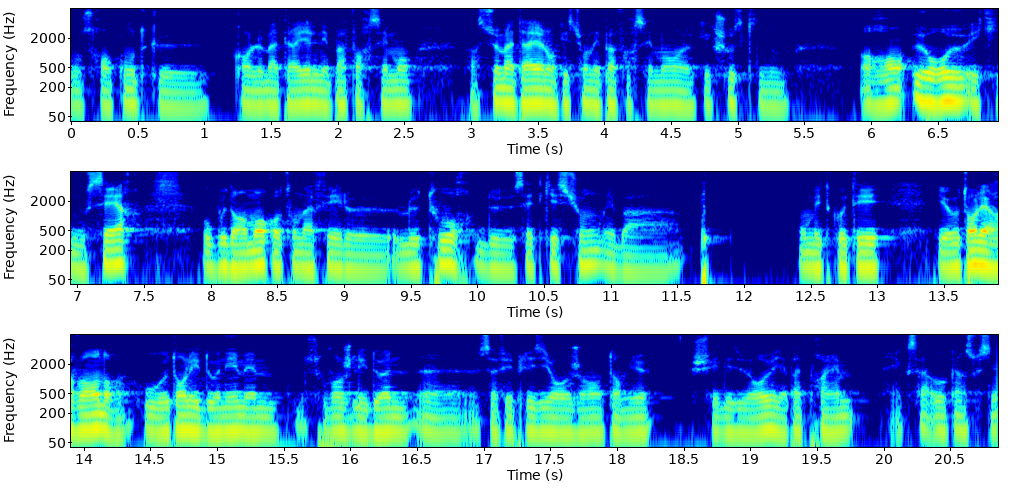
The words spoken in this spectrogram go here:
on, se rend compte que quand le matériel n'est pas forcément, enfin, ce matériel en question n'est pas forcément euh, quelque chose qui nous rend heureux et qui nous sert. Au bout d'un moment, quand on a fait le, tour de cette question, et eh bah, on met de côté et autant les revendre ou autant les donner même. Souvent, je les donne. Euh, ça fait plaisir aux gens, tant mieux. Je fais des heureux, il n'y a pas de problème avec ça, aucun souci.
